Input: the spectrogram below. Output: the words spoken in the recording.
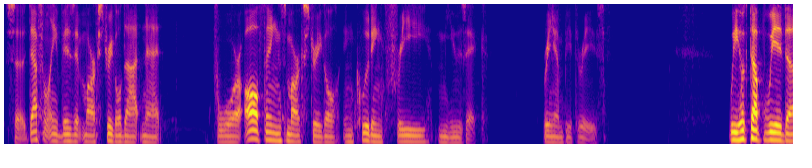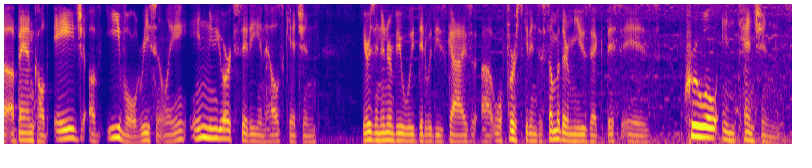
So definitely visit markstrigl.net for all things Mark Strigl, including free music, free MP3s. We hooked up with a, band called Age of Evil recently in New York City in Hell's Kitchen. Here's an interview we did with these guys. Uh, we'll first get into some of their music. This is Cruel Intentions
